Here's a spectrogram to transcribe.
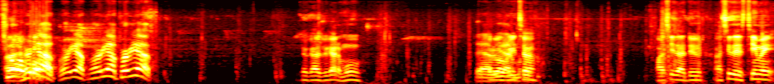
Two Alright, of hurry up! Hurry up! Hurry up! Hurry up! Yo, guys, we gotta move. Yeah, we gotta retail. move. Oh, I see that dude. I see his teammate.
